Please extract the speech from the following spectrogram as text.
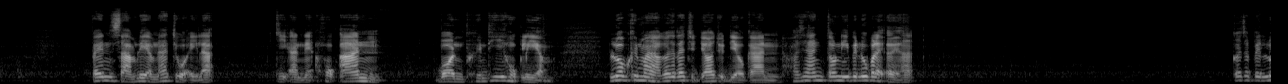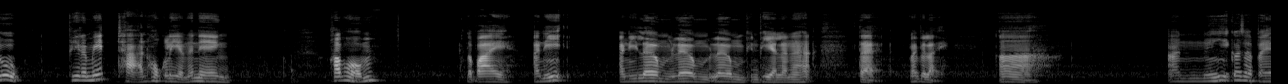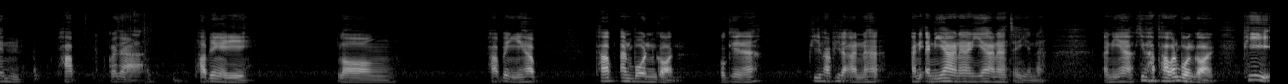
เป็นสามเหลี่ยมหน้าจั่วอีกละกี่อันเนี่ยหกอัน บนพื้นที่หกเหลี่ยม รวบขึ้นมาก็จะได้จุดยอดจุดเดียวกัน เพราะฉะนั้นตรงนี้เป็นรูปอะไรเอ่ยฮะก็จะเป็นรูปพีระมิดฐานหกเหลี่ยมนั่นเอง ครับผม ต่อไปอันนี้ อันนี้เริ่มเริ่มเริ่มเพี้ยนๆแล้วนะฮะ แต่ไม่เป็นไร อ่า อันนี้ก็จะเป็นพับ ก็จะพับยังไงดี ลอง พับอย่างนี้ครับ พับอันบนก่อน โอเคนะ พี่พับทีละอันนะฮะ อันนี้อันนี้ยากนะ อันนี้ยากนะใจเย็นนะ อันนี้ยากพี่พับพับอันบนก่อน พี่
